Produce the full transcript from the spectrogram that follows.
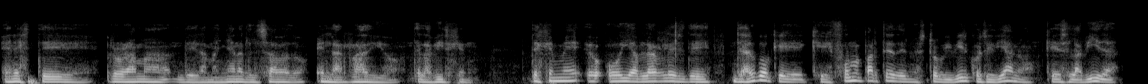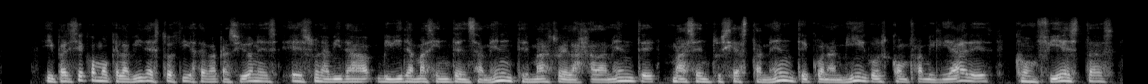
en este programa de la mañana del sábado en la radio de la Virgen. Déjenme eh, hoy hablarles de, algo que, que forma parte de nuestro vivir cotidiano, que es la vida. Y parece como que la vida estos días de vacaciones es una vida vivida más intensamente, más relajadamente, más entusiastamente, con amigos, con familiares, con fiestas.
